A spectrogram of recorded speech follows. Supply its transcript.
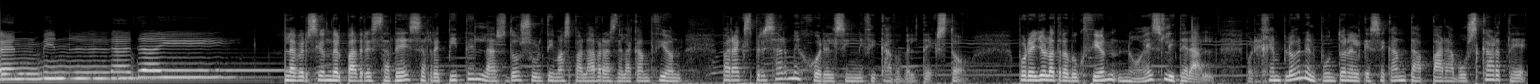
En la versión del padre Sade se repiten las dos últimas palabras de la canción para expresar mejor el significado del texto. Por ello la traducción no es literal. Por ejemplo, en el punto en el que se canta para buscarte,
